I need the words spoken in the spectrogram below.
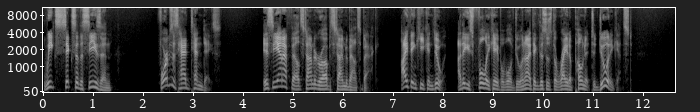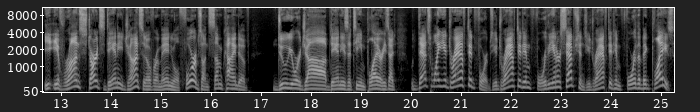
Week six of the season, Forbes has had 10 days. It's the NFL. It's time to grow up. It's time to bounce back. I think he can do it. I think he's fully capable of doing it. I think this is the right opponent to do it against. If Ron starts Danny Johnson over Emmanuel Forbes on some kind of do your job, Danny's a team player, he's not. That's why you drafted Forbes. You drafted him for the interceptions. You drafted him for the big plays.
